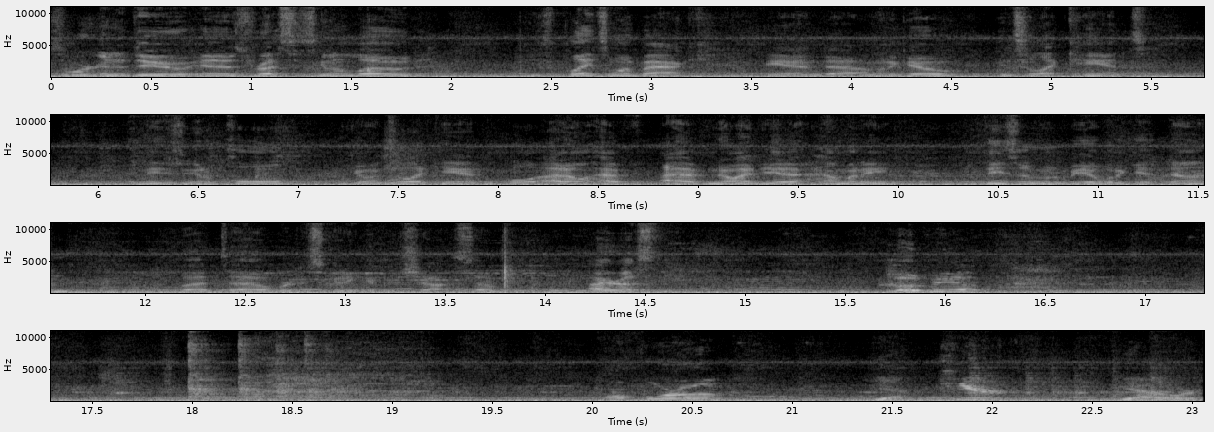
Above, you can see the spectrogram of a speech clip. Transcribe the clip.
so what we're gonna do is Rusty's gonna load these plates on my back, and uh, I'm gonna go until I can't, and he's gonna pull, go until I can't pull. I don't have, I have no idea how many of these I'm gonna be able to get done, but uh, we're just gonna give it a shot. So, all right, Rusty, load me up. All four of them Yeah. here. Yeah, that'll work.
